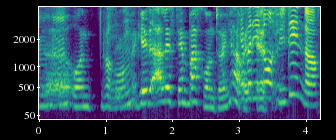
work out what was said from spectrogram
Äh, und Mhm. Warum? Da geht alles den Bach runter. Ja, Ja, aber die Noten stehen doch.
